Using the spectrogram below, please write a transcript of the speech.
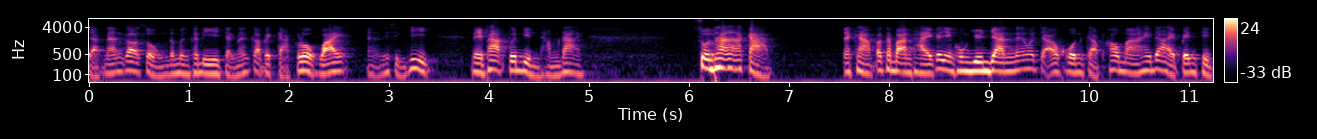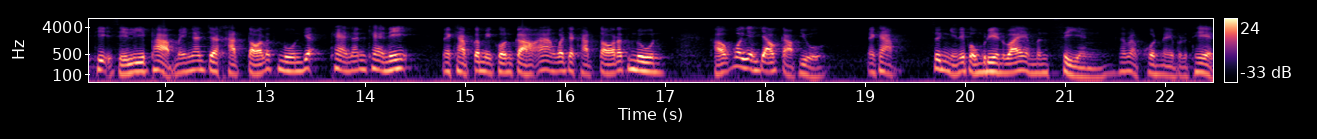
จากนั้นก็ส่งดำเนินคดี จากนั้นก็ไปกักโรคไว้นะในสิ่งที่ในภาคพื้นดินทำได้ ส่วนทางอากาศนะครับรัฐบาลไทยก็ยังคงยืนยันนะว่าจะเอาคนกลับเข้ามาให้ได้เป็นสิทธิเสรีภาพ ไม่งั้นจะขัดต่อรัฐธรรมนูญเยอะแค่นั้นแค่นี้ นะครับก็มีคนกล่าวอ้างว่าจะขัดต่อรัฐธรรมนูญเขาก็ยังจะเอากลับอยู่นะครับซึ่งอย่างที่ผมเรียนไว้มันเสี่ยงสำหรับคนในประเทศ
